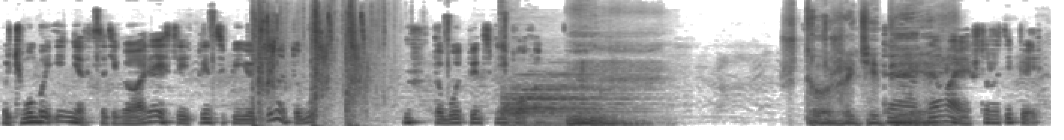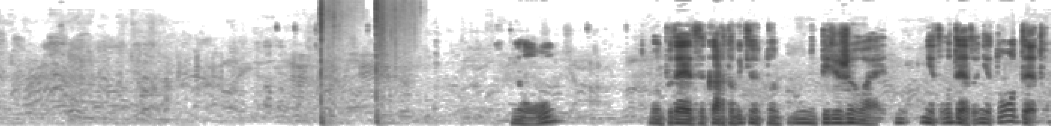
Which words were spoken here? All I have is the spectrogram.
Почему бы и нет, кстати говоря, если в принципе ее кинуть, то будет, то будет в принципе неплохо. Что же Так, теперь? давай, что же теперь? Ну, он пытается карту вытянуть, но не переживает. Нет, вот эту, нет, ну вот эту.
